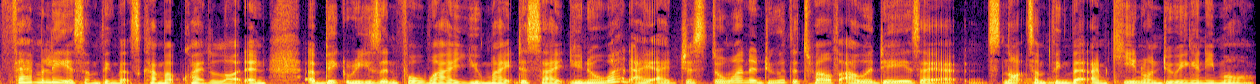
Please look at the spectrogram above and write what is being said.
Family is something that's come up quite a lot, and a big reason for why you might decide, you know what, I, I just don't want to do the 12 hour days. I, it's not something that I'm keen on doing anymore.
